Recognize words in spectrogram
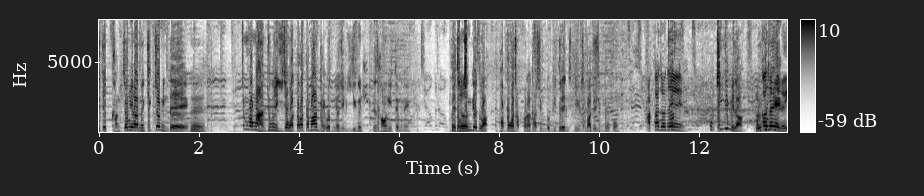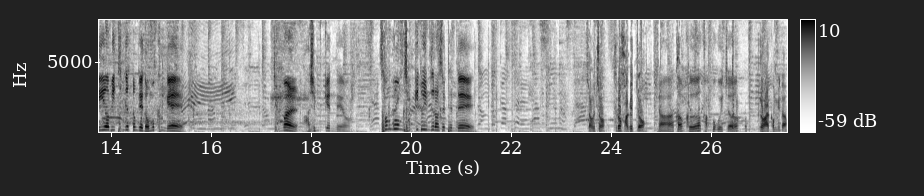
이제 강점이라면 킥점인데 네. 점 강만 안 주고 그냥 2점 왔다 갔다만 하면 되거든요 지금 이기고 있는 상황이기 때문에 매동 그쵸. 튕겨도 아- 파포가 잡거나 다시 또 미드렌지님이 잡아주시면 되고. 아까 전에 꼭 튕깁니다. 아까 전에 5분에 레이업이 튕겼던 게 너무 큰 게 정말 아쉽겠네요. 성공 잡기도 힘들었을 텐데. 자 그쵸 들어가겠죠. 자 덩크 각 보고 있죠. 들어갈 겁니다.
